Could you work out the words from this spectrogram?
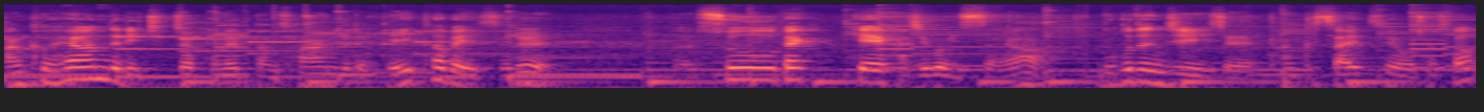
방크 회원들이 직접 보냈던 서한들의 데이터베이스를 수백 개 가지고 있어요. 누구든지 이제 방크 사이트에 오셔서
